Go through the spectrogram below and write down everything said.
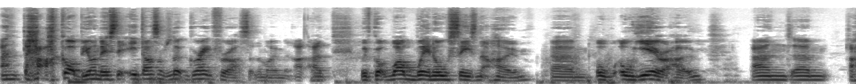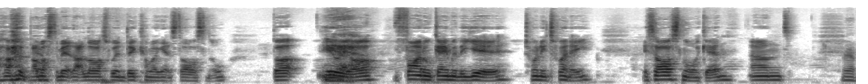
and I've got to be honest, it, it doesn't look great for us at the moment. I, I, we've got one win all season at home, um, all, all year at home, and um, I, I must admit that last win did come against Arsenal. But here we are, final game of the year, 2020. It's Arsenal again, and Yeah.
